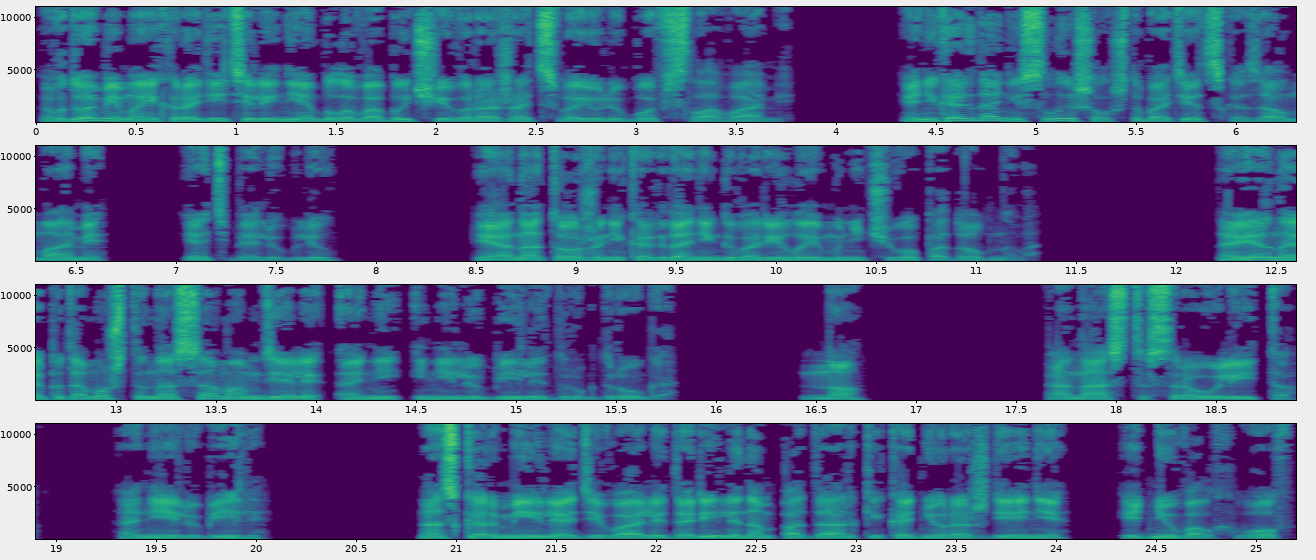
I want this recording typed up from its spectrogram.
В доме моих родителей не было в обычае выражать свою любовь словами. Я никогда не слышал, чтобы отец сказал маме «я тебя люблю». И она тоже никогда не говорила ему ничего подобного. Наверное, потому что на самом деле они и не любили друг друга. Но Анаста с Раулито они любили. Нас кормили, одевали, дарили нам подарки ко дню рождения и дню волхвов,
